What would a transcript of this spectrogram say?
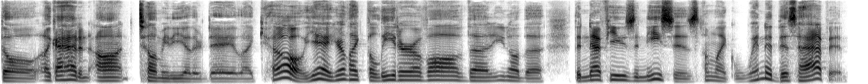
they'll like I had an aunt tell me the other day, like, "Oh yeah, you're like the leader of all of the you know the the nephews and nieces." I'm like, when did this happen?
